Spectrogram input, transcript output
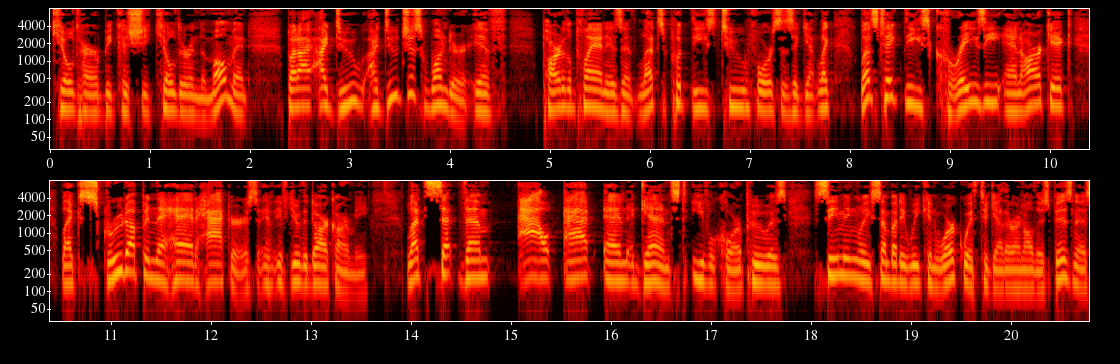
killed her because she killed her in the moment. But I, I do I do just wonder if part of the plan isn't let's put these two forces again like let's take these crazy anarchic like screwed up in the head hackers if, if you're the dark army let's set them out at and against Evil Corp, who is seemingly somebody we can work with together on all this business,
